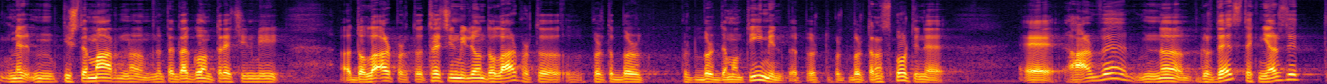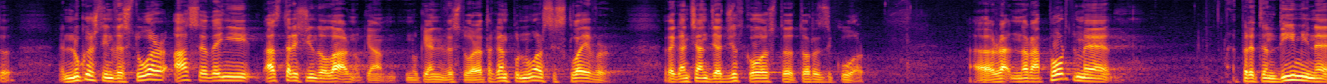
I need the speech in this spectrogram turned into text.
me, kishte marrë në, në Pentagon 300.000 dollar për të 300 milion dollar për të për të bërë për të bërë demontimin, për, për të bërë transportin e e armëve në Gërdec tek njerëzit nuk është investuar as edhe një as treqind dollarë nuk janë nuk janë investuar ata kanë punuar si skllevër dhe kanë qenë gjatë gjithë kohës të të rrezikuar në raport me pretendimin e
